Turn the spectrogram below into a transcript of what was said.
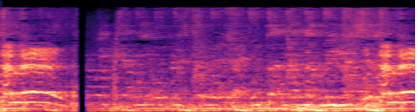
¡Dale! ¡Dale!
